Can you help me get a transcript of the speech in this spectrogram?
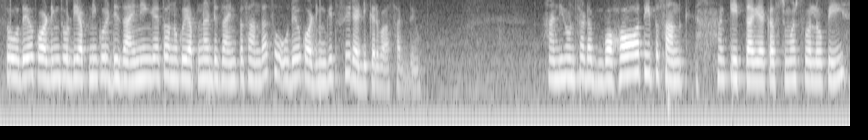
ਸੋ ਉਹਦੇ ਅਕੋਰਡਿੰਗ ਤੁਹਾਡੀ ਆਪਣੀ ਕੋਈ ਡਿਜ਼ਾਈਨਿੰਗ ਹੈ, ਤੁਹਾਨੂੰ ਕੋਈ ਆਪਣਾ ਡਿਜ਼ਾਈਨ ਪਸੰਦ ਆ ਸੋ ਉਹਦੇ ਅਕੋਰਡਿੰਗ ਵੀ ਤੁਸੀਂ ਰੈਡੀ ਕਰਵਾ ਸਕਦੇ ਹੋ। ਹਾਂਜੀ, ਹੁਣ ਸਾਡਾ ਬਹੁਤ ਹੀ ਪਸੰਦ ਕੀਤਾ ਗਿਆ ਕਸਟਮਰਸ ਵੱਲੋਂ ਪੀਸ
